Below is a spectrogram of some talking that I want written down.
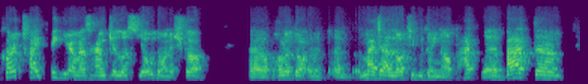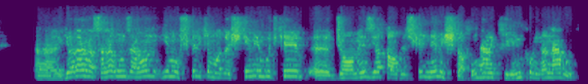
کار تایپ بگیرم از همکلاسی ها و دانشگاه. حالا مجلاتی بود و اینا. بعد یادم مثلا اون زمان یه مشکلی که ما داشتیم این بود که جامعه زیاد دامپزشکی نمیشناخت. این همه کلینیک و اینا نبود.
